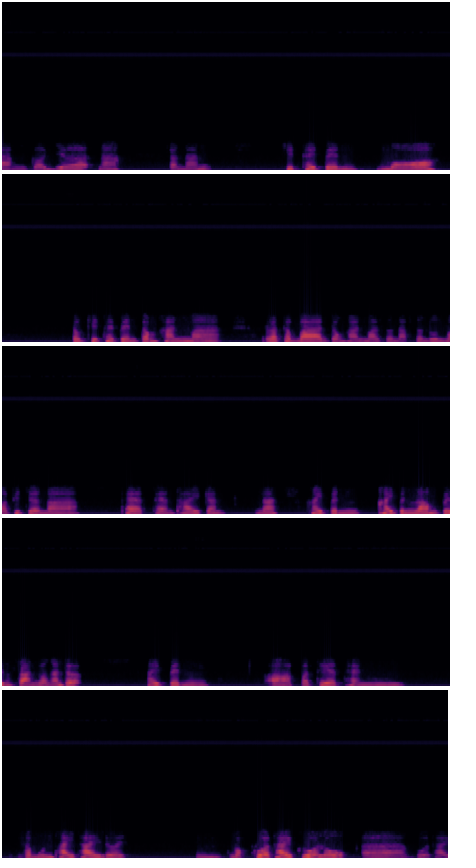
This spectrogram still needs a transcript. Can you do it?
รั่งก็เยอะนะฉะนั้นคิดให้เป็นหมอ ต้องคิดให้เป็นต้องหันมา รัฐบาลต้องหันมาสนับสนุนมาพิจารณาแพทย์แผนไทยกันนะ ให้เป็นให้เป็นร่ำเป็นสันว่างั้นเถอะ ให้เป็นอ่าประเทศแห่งสมุนไพรไทยเลยบอกครัวไทยครัวโลก อ่า ครัวไทย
